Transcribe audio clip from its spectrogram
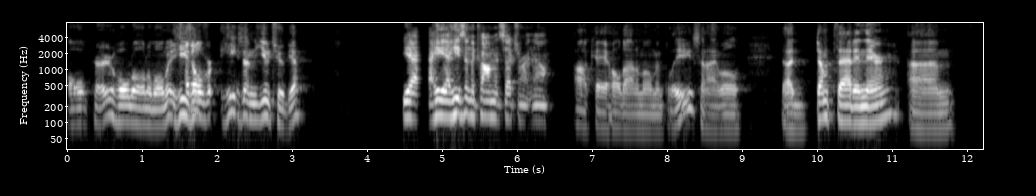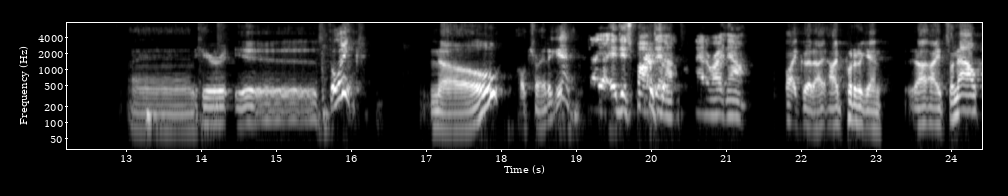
Okay, hold on a moment. He's I mean- over. He's on YouTube. Yeah. Yeah, he, he's in the comment section right now. Okay, hold on a moment, please, and I will uh, dump that in there. Um, and here is the link. No, I'll try it again. Yeah, yeah, it just popped Here's in. I'm at it right now. All right, good. I, I put it again. All right, so now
